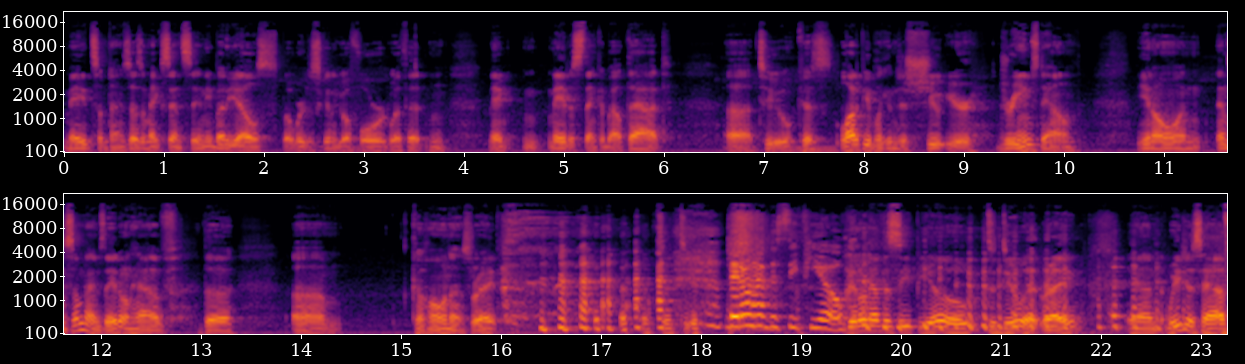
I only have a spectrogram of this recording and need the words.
made. Sometimes doesn't make sense to anybody else, but we're just going to go forward with it, and made made us think about that uh, too. Because a lot of people can just shoot your dreams down, you know, and and sometimes they don't have the um, cojones, right? they don't have the CPO. they don't have the CPO to do it, right? And we just have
